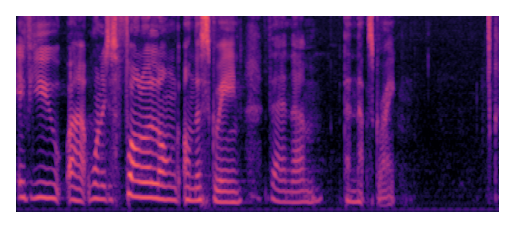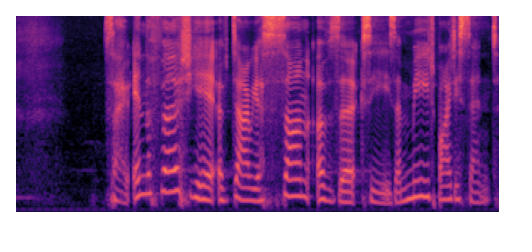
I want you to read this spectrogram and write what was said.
if you uh, want to just follow along on the screen, then, um, then that's great. So, in the first year of Darius, son of Xerxes, a Mede by descent,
